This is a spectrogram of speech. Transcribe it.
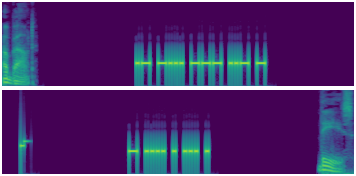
About. These.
